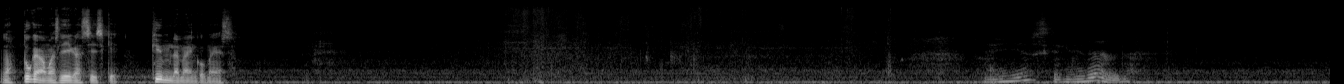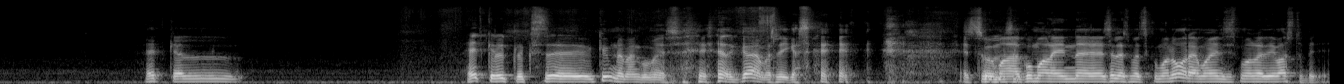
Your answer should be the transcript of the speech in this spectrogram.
noh, tugevamas liigas siiski kümne mängumees? ei oskagi nüüd öelda. hetkel, hetkel ütleks äh, kümne mängumees kõvemas liigas. et kui ma, kui ma olin äh, selles mõttes, kui ma noorem olin, siis mul oli vastupidi.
